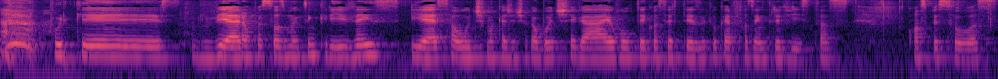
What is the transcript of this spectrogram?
Porque vieram pessoas muito incríveis e essa última que a gente acabou de chegar, eu voltei com a certeza que eu quero fazer entrevistas com as pessoas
